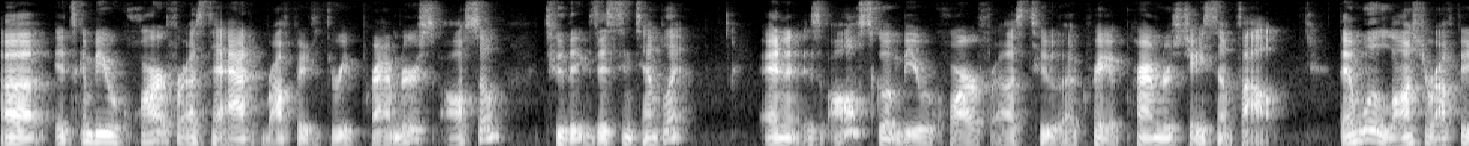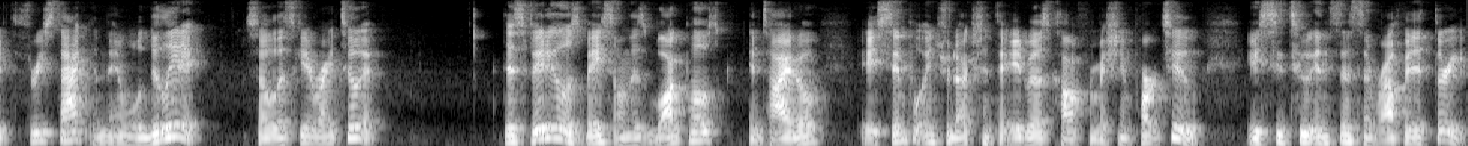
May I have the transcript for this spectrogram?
Uh, it's to be required for us to add Route 53 parameters also to the existing template. And it is also going to be required for us to uh, create a parameters JSON file. Then we'll launch the Route 53 stack and then we'll delete it. So let's get right to it. This video is based on this blog post entitled A Simple Introduction to AWS CloudFormation Part 2, EC2 Instance and Route 53.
